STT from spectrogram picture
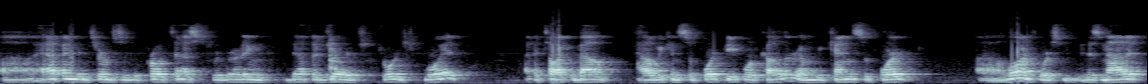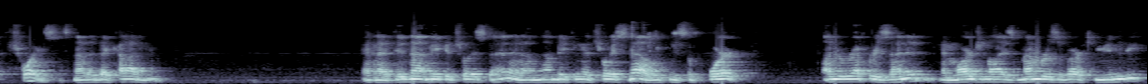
uh, happened in terms of the protests regarding death of George, George Floyd, I talked about how we can support people of color and we can support uh, law enforcement. It is not a choice. It's not a dichotomy. And I did not make a choice then, and I'm not making a choice now. We can support underrepresented and marginalized members of our community,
